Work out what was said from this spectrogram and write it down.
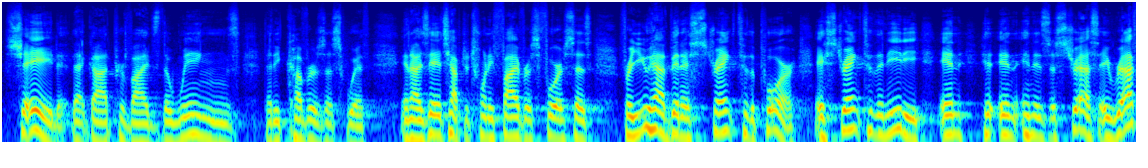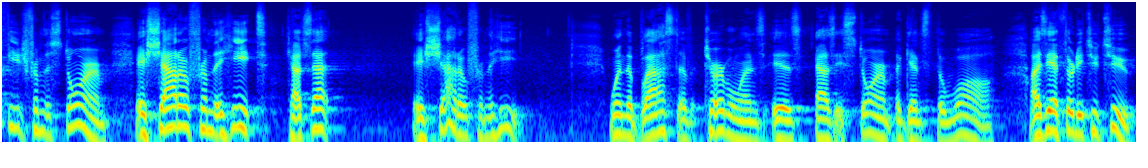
shade that God provides, the wings that He covers us with. In Isaiah chapter 25, verse 4, it says, For you have been a strength to the poor, a strength to the needy in, in, in his distress, a refuge from the storm, a shadow from the heat. Catch that? A shadow from the heat. When the blast of ones is as a storm against the wall. Isaiah 32, 2.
